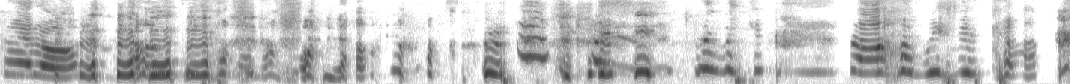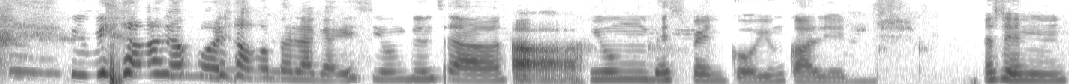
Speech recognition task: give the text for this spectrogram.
Pero, ang pinaka-napola Nakakabisit ka. Yung pinaka-napola ko talaga is yung dun sa, Ah, yung best friend ko, yung college. As in,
